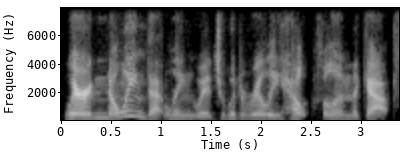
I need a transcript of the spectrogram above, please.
where knowing that language would really help fill in the gaps.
